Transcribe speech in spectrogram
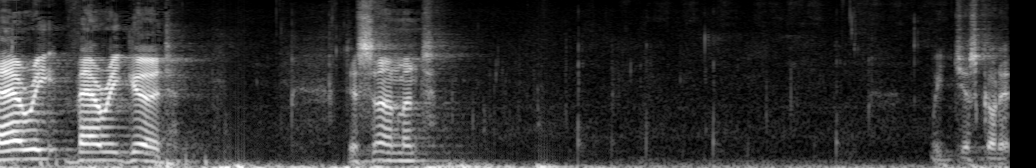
Very, very good. Discernment. We just got it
